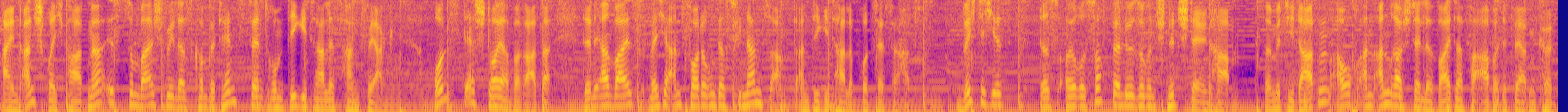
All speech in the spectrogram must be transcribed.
Ein Ansprechpartner ist zum Beispiel das Kompetenzzentrum Digitales Handwerk und der Steuerberater, denn er weiß, welche Anforderungen das Finanzamt an digitale Prozesse hat. Wichtig ist, dass eure Softwarelösungen Schnittstellen haben, damit die Daten auch an anderer Stelle weiterverarbeitet werden können.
